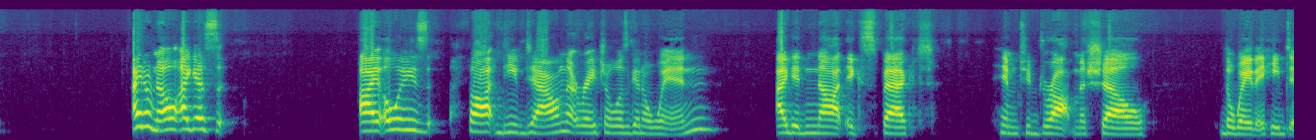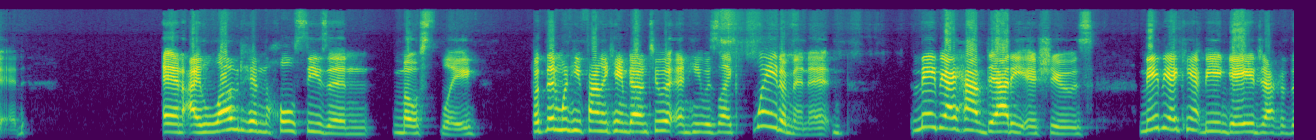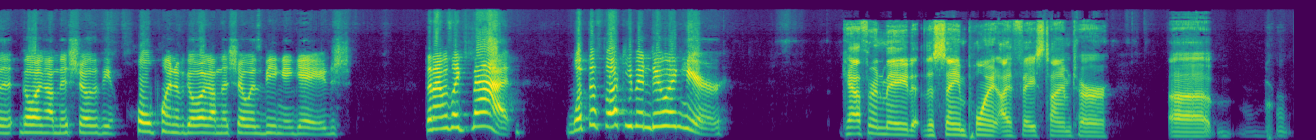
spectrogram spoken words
I don't know. I guess I always thought deep down that Rachel was going to win. I did not expect him to drop Michelle the way that he did. And I loved him the whole season mostly. But then when he finally came down to it and he was like, wait a minute, maybe I have daddy issues. Maybe I can't be engaged after the going on this show that the whole point of going on the show is being engaged. Then I was like, Matt, what the fuck you been doing here? Catherine made the same point. I FaceTimed her uh,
